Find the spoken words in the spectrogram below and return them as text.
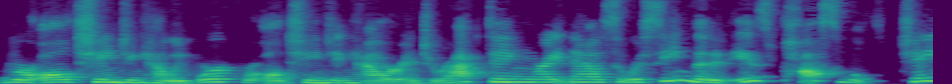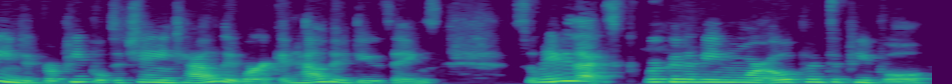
we're all changing how we work we're all changing how we're interacting right now. So we're seeing that it is possible to change and for people to change how they work and how they do things. So maybe that's we're going to be more open to people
